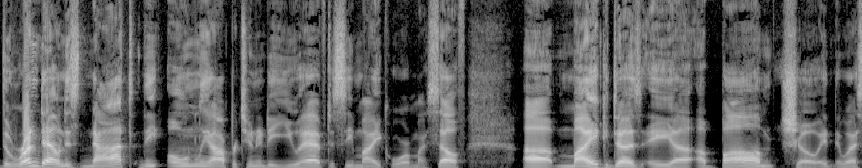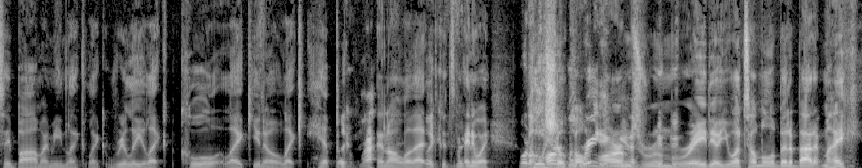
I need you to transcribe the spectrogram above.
the rundown is not the only opportunity you have to see Mike or myself. Uh, Mike does a uh, a bomb show. And when I say bomb, I mean like like really like cool, like you know, like hip like, and all of that. Like, anyway, cool show called rating, Arms you know? Room Radio. You want to tell them a little bit about it, Mike?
